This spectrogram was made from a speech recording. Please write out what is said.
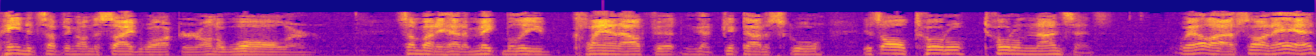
painted something on the sidewalk or on a wall, or somebody had a make-believe Klan outfit and got kicked out of school. It's all total, total nonsense. Well, I saw an ad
